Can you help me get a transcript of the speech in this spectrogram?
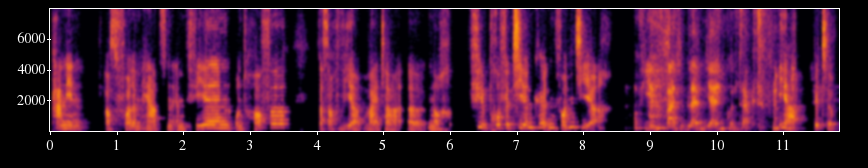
kann ihn aus vollem Herzen empfehlen und hoffe, dass auch wir weiter äh, noch viel profitieren können von dir. Auf jeden Fall, wir bleiben ja in Kontakt. Ja, bitte.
